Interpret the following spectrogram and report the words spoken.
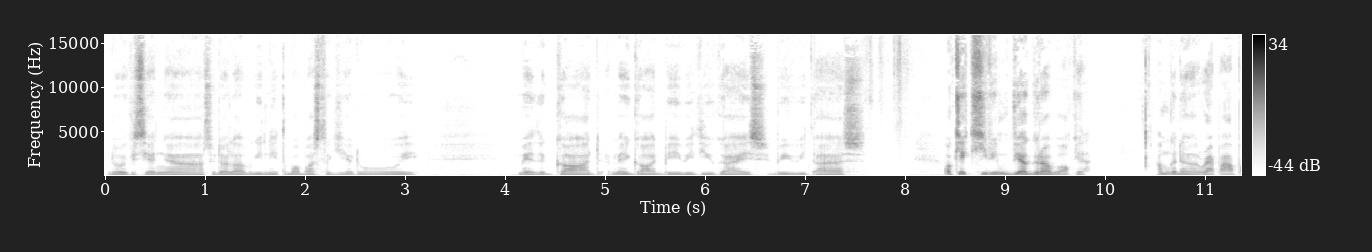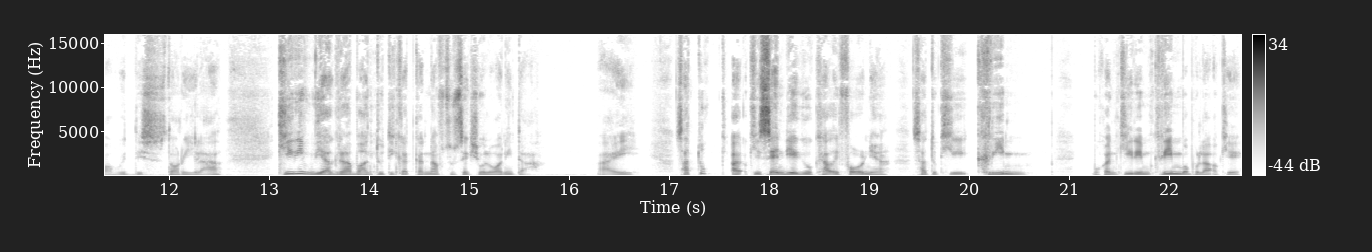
Aduh kesiannya. Sudahlah begini terbabas lagi. Aduh. May the God May God be with you guys Be with us. Okay kirim Viagra. Okay lah. I'm gonna wrap up with this story lah. Kirim Viagra bantu tingkatkan nafsu seksual wanita. Ai Satu uh, Okay San Diego California Satu ki- krim bukan kirim krim pula okey.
